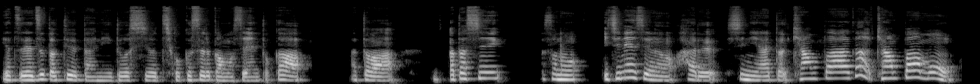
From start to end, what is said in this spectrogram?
やつでずっとテューターにどうしよう遅刻するかもしれんとか、あとは、私、その、1年生の春、シニア、あとキャンパーが、キャンパーも、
